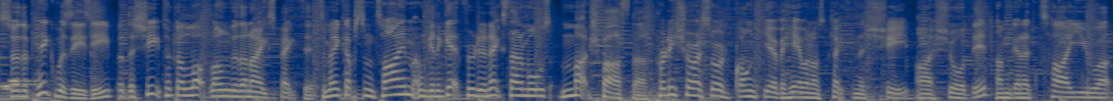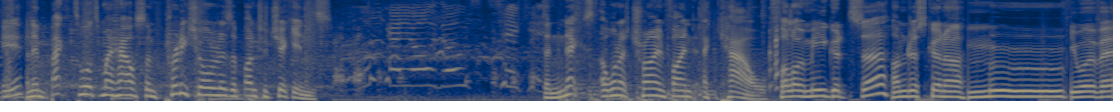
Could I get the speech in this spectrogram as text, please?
So the pig was easy, but the sheep took a lot longer than I expected. To make up some time, I'm going to get through the next animals much faster. Pretty sure I saw a donkey over here when I was collecting the sheep. I sure did. I'm going to tie you up here. And then back towards my house, I'm pretty sure there's a bunch of chickens. The next, I want to try and find a cow. Follow me, good sir. I'm just gonna move you over.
